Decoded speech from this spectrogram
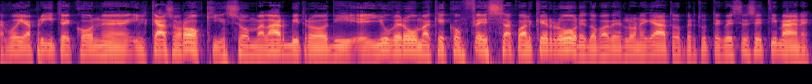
eh, voi aprite con eh, il caso Rocchi, insomma, l'arbitro di eh, Juve-Roma che confessa qualche errore dopo averlo negato per tutte queste settimane.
